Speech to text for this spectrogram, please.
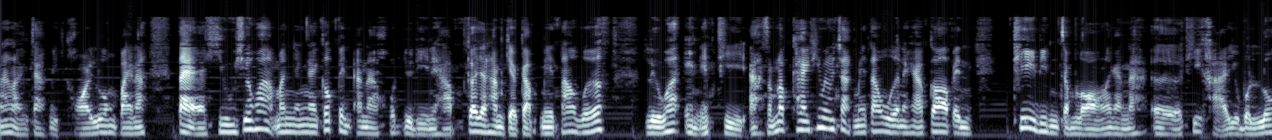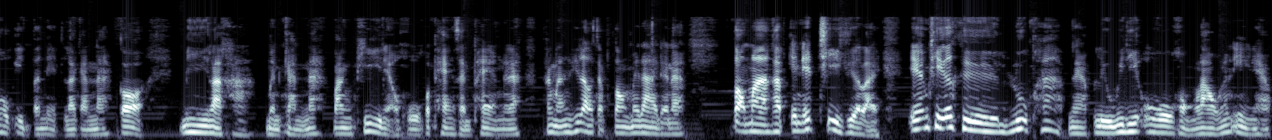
นะหลังจาก Bitcoin ล่วงไปนะ แต่คิวเชื่อว่ามันยังไงก็เป็นอนาคตอยู่ดีนะครับ ก็จะทำเกี่ยวกับ Metaverse หรือว่า NFT อะสำหรับใครที่ไม่รู้จัก Metaverse นะครับก็เป็น ที่ดินจำลองแล้วกันนะ เออที่ขายอยู่บนโลกอินเทอร์เน็ตแล้วกันนะ ก็มีราคาเหมือนกันนะ บางที่เนี่ยโอ้โหก็แพงแสนแพงเลยนะ ทั้งนั้นที่เราจับต้องไม่ได้เลยนะ ต่อมาครับ NFT คืออะไร NFT ก็คือรูปภาพนะครับหรือวิดีโอของเรานั่นเองนะครับ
